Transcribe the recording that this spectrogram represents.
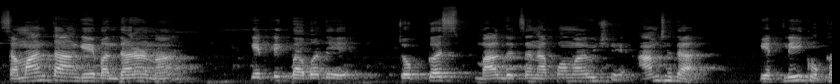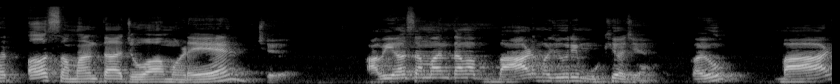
સમાનતા અંગે બંધારણમાં કેટલીક બાબતે ચોક્કસ માર્ગદર્શન આપવામાં આવ્યું છે. આમ છતાં, કેટલીક વખત અસમાનતા જોવા મળે છે. આવી અસમાનતામાં બાળ મજૂરી મુખ્ય છે. કયું? બાળ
